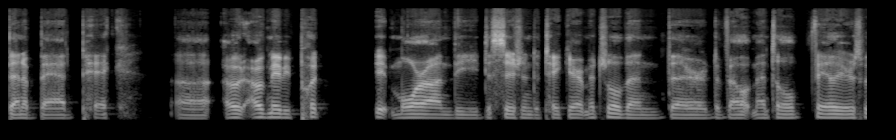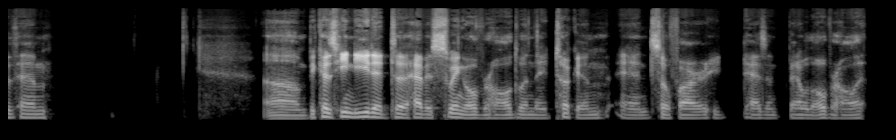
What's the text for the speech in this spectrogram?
been a bad pick. Uh I would I would maybe put it more on the decision to take Garrett Mitchell than their developmental failures with him um, because he needed to have his swing overhauled when they took him, and so far he hasn't been able to overhaul it.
